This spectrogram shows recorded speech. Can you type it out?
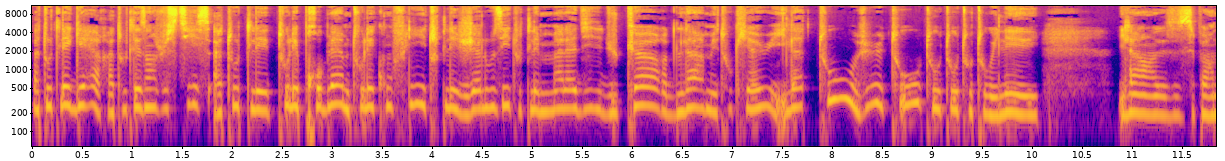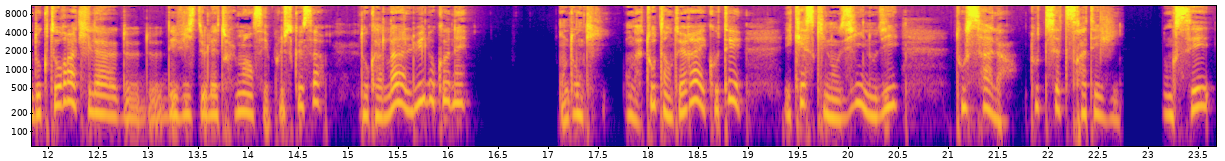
à toutes les guerres, à toutes les injustices, à toutes les, tous les problèmes, tous les conflits, toutes les jalousies, toutes les maladies du cœur, de l'âme et tout qu'il y a eu. Il a tout vu, tout, tout, tout, tout, tout. Il est, il a, c'est pas un doctorat qu'il a de, de, des vices de l'être humain, c'est plus que ça. Donc Allah, lui, le connaît. Donc, on a tout intérêt à écouter. Et qu'est-ce qu'il nous dit? Il nous dit tout ça là, toute cette stratégie. Donc c'est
